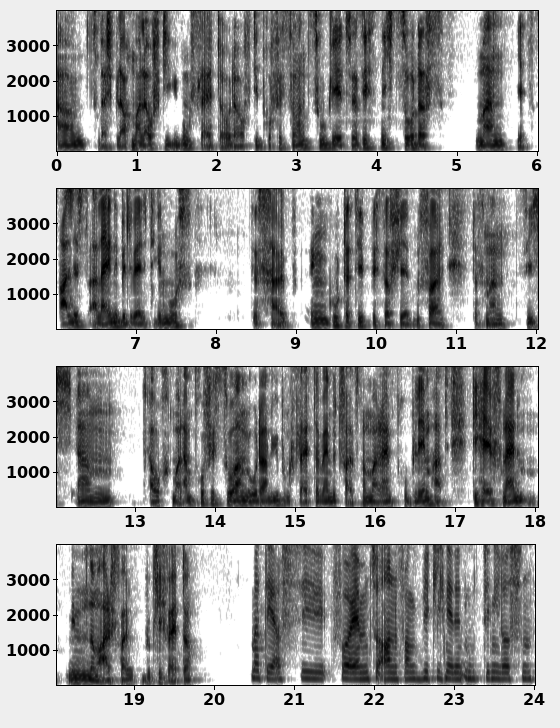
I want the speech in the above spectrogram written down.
ähm, zum Beispiel auch mal auf die Übungsleiter oder auf die Professoren zugeht. Es ist nicht so, dass man jetzt alles alleine bewältigen muss. Deshalb ein guter Tipp ist auf jeden Fall, dass man sich ähm, auch mal an Professoren oder an Übungsleiter wendet, falls man mal ein Problem hat. Die helfen einem im Normalfall wirklich weiter man darf sie vor allem zu Anfang wirklich nicht entmutigen lassen.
